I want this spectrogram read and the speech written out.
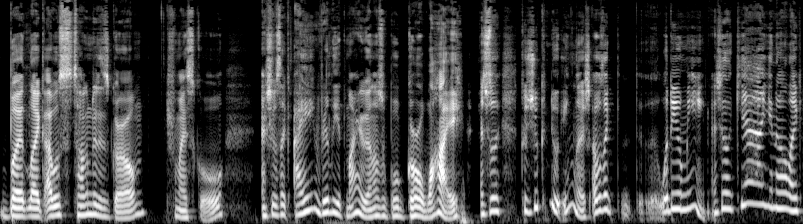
But like I was talking to this girl from my school and she was like, I really admire you. And I was like, well, girl, why? And she was like, because you can do English. I was like, what do you mean? And she's like, yeah, you know, like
